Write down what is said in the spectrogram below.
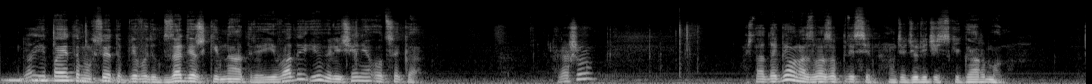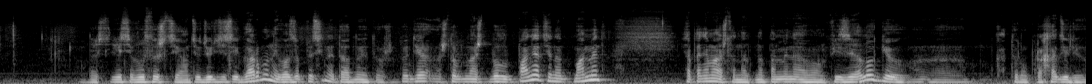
да, и поэтому все это приводит к задержке натрия и воды и увеличению ОЦК. Хорошо? Значит, АДГ у нас вазопрессин, антидиуретический гормон. То если вы слышите антидиуретический гормон и вазопрессин, это одно и то же. Чтобы значит, был понятен этот момент, я понимаю, что напоминаю вам физиологию, э, которую проходили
